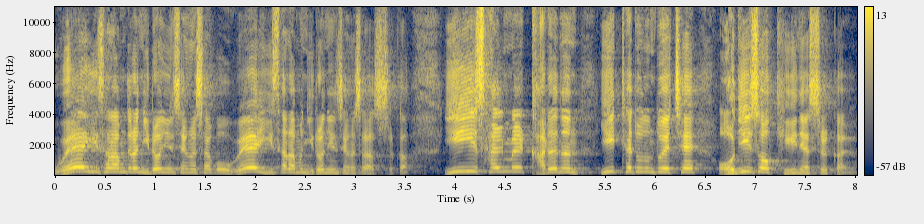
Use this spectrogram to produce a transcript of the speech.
왜 이 사람들은 이런 인생을 살고 왜 이 사람은 이런 인생을 살았을까? 이 삶을 가르는 이 태도는 도대체 어디서 기인했을까요?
